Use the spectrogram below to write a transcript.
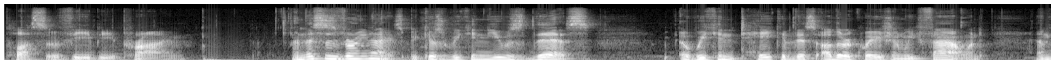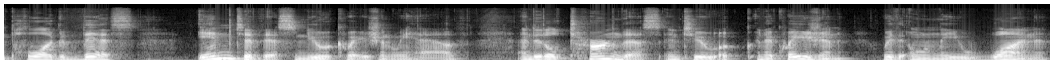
plus VB prime. And this is very nice because we can use this, we can take this other equation we found and plug this into this new equation we have, and it'll turn this into a, an equation with only one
